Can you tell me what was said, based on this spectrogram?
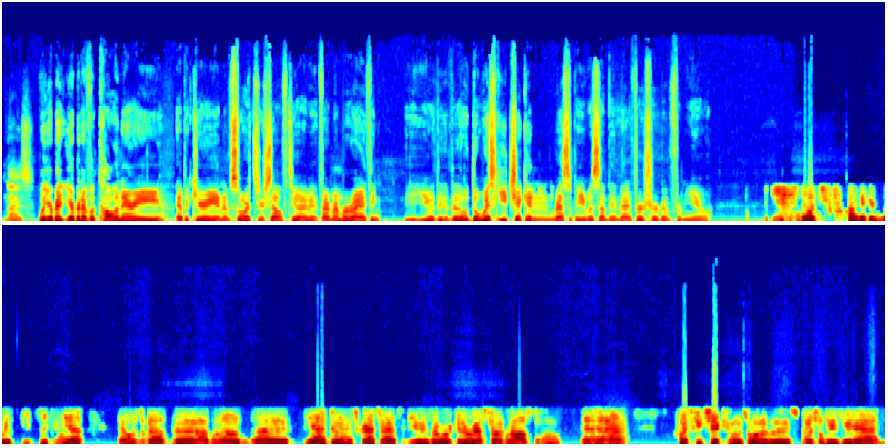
Nice. Well, you're a bit, you're a bit of a culinary Epicurean of sorts yourself too. If I remember right, I think you, you the, the the whiskey chicken recipe was something that I first heard of from you. That's funny, whiskey chicken. Yeah, that was about uh, I don't know. Uh, yeah, during the scratch acid years, I worked at a restaurant in Austin, and uh, whiskey chicken was one of the specialties we had.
